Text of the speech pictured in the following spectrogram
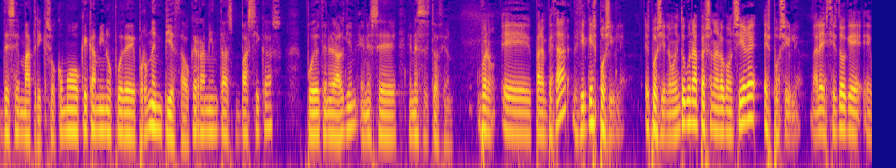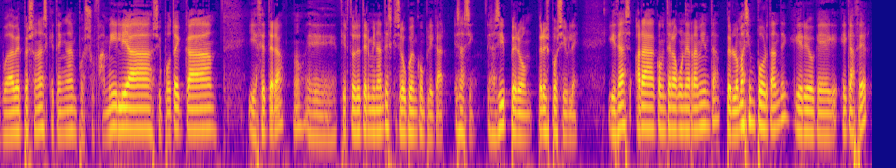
de ese matrix? ¿O cómo, qué camino puede, por dónde empieza? ¿O qué herramientas básicas puede tener alguien en, ese, en esa situación? Bueno, eh, para empezar, decir que es posible. Es posible. En el momento que una persona lo consigue, es posible. ¿Vale? Es cierto que eh, puede haber personas que tengan pues su familia, su hipoteca y etcétera, ¿no? Eh, ciertos determinantes que se lo pueden complicar. Es así, es así, pero, pero es posible. Y quizás ahora comentar alguna herramienta, pero lo más importante que creo que hay que hacer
